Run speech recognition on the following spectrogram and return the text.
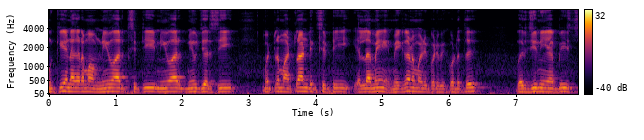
முக்கிய நகரமாம். New York city New York New Jersey மற்றும் அட்லாண்டிக் சிட்டி எல்லாமே மிக கனமழை கொடுத்து வெர்ஜீனியா பீச்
